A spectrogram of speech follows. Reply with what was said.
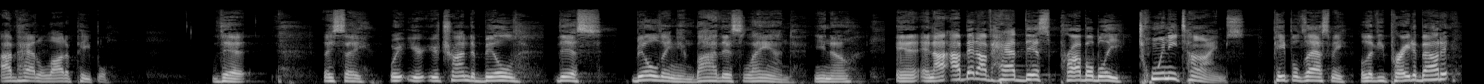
I've had a lot of people that they say, well, you're, you're trying to build this building and buy this land, you know. And, and I, I bet I've had this probably 20 times. People's asked me, well, have you prayed about it?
